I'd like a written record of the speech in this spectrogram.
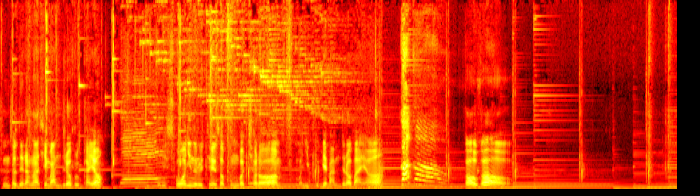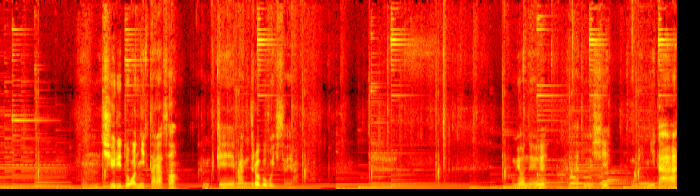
순서대로 하나씩 만들어 볼까요? 네, 우리 소원이 놀이터에서 본 것처럼 한번 이쁘게 만들어 봐요. 고고. 고고! 음, 시유리도 언니 따라서 함께 만들어 보고 있어요. 도면을 하나 둘씩 올립니다.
